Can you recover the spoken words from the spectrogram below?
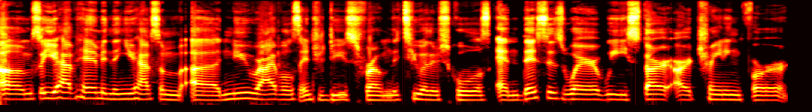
Um, so you have him, and then you have some uh new rivals introduced from the two other schools, and this is where we start our training for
